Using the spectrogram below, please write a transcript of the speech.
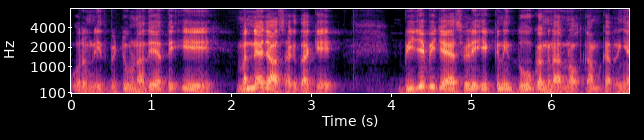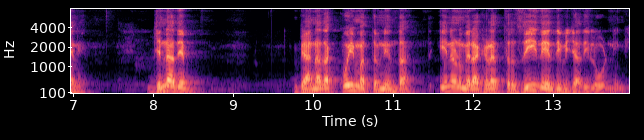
ਉਹ ਰਮਨੀਤ ਬਿੱਟੂ ਹੁਣਾਂ ਦੇ ਆ ਤੇ ਇਹ ਮੰਨਿਆ ਜਾ ਸਕਦਾ ਕਿ ਬੀਜੇਪੀ 'ਚ ਇਸ ਵੇਲੇ ਇੱਕ ਨਹੀਂ, ਦੋ ਕੰਗਨਾ ਰਣੌਤ ਕੰਮ ਕਰ ਰਹੀਆਂ ਨੇ, ਜਿਨ੍ਹਾਂ ਦੇ ਬਿਆਨਾਂ ਦਾ ਕੋਈ ਮਤਲਬ ਨਹੀਂ ਹੁੰਦਾ। ਇਹਨਾਂ ਨੂੰ ਮੇਰਾ ਖਿਆਲ ਹੈ ਤਰਜੀਹ ਦੇਣ ਦੀ ਵੀ ਜ਼ਿਆਦਾ ਲੋੜ ਨਹੀਂਗੀ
